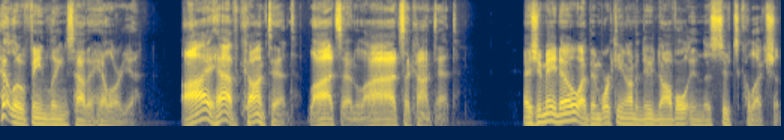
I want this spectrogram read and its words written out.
Hello, Fiendlings. How the hell are you? I have content. Lots and lots of content. As you may know, I've been working on a new novel in the Suits collection.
